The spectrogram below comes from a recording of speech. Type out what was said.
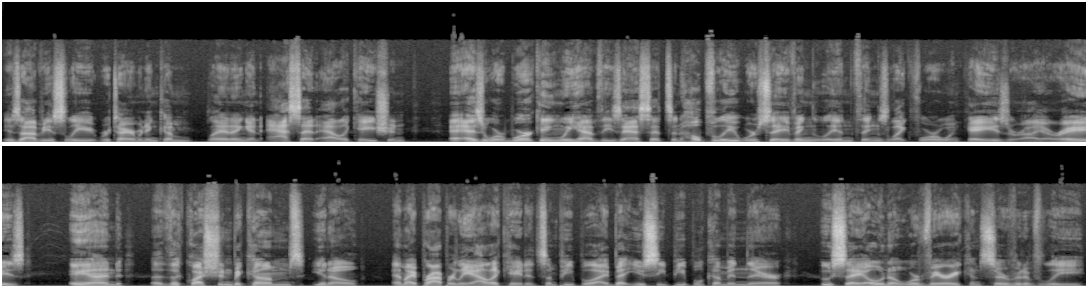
Is obviously retirement income planning and asset allocation. As we're working, we have these assets, and hopefully, we're saving in things like 401ks or IRAs. And uh, the question becomes, you know, am I properly allocated? Some people, I bet you see people come in there who say, oh, no, we're very conservatively,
